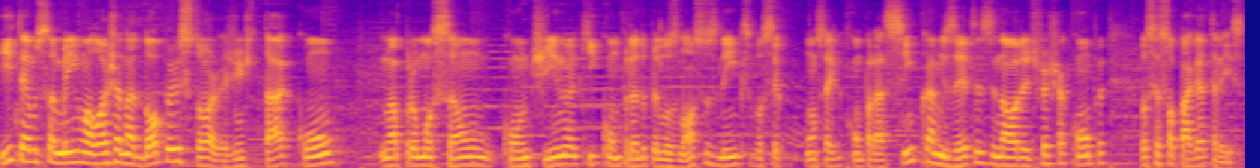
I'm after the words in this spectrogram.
E temos também uma loja na Doppel Store, a gente está com uma promoção contínua que comprando pelos nossos links você consegue comprar 5 camisetas e na hora de fechar a compra você só paga 3.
